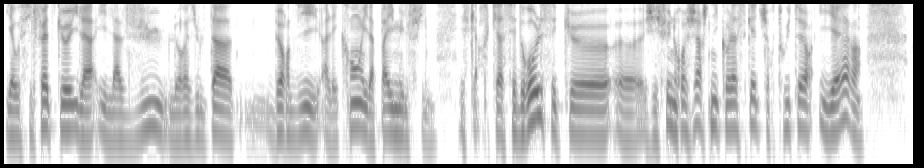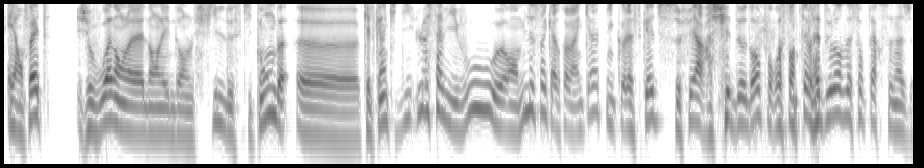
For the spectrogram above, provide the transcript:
il y a aussi le fait qu'il a, il a vu le résultat Birdie à l'écran, il n'a pas aimé le film. Et ce qui, ce qui est assez drôle, c'est que euh, j'ai fait une recherche Nicolas Cage sur Twitter hier, et en fait, je vois dans, le fil de ce qui tombe euh, quelqu'un qui dit Le saviez-vous, en 1984, Nicolas Cage se fait arracher dedans pour ressentir la douleur de son personnage.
